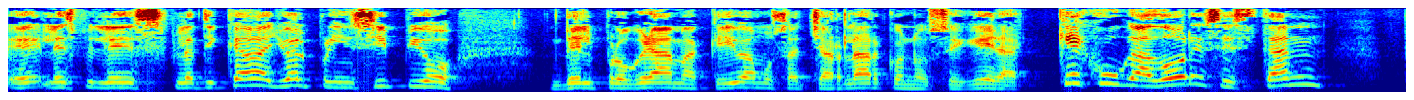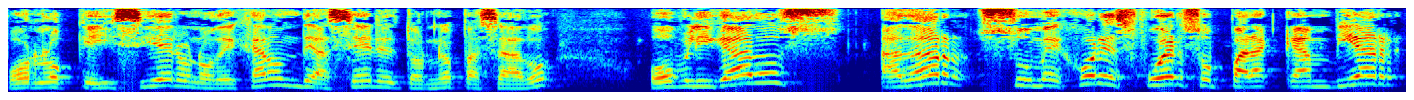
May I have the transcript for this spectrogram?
eh, les, les, platicaba yo al principio del programa que íbamos a charlar con Oseguera, ¿qué jugadores están, por lo que hicieron o dejaron de hacer el torneo pasado, obligados a dar su mejor esfuerzo para cambiar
